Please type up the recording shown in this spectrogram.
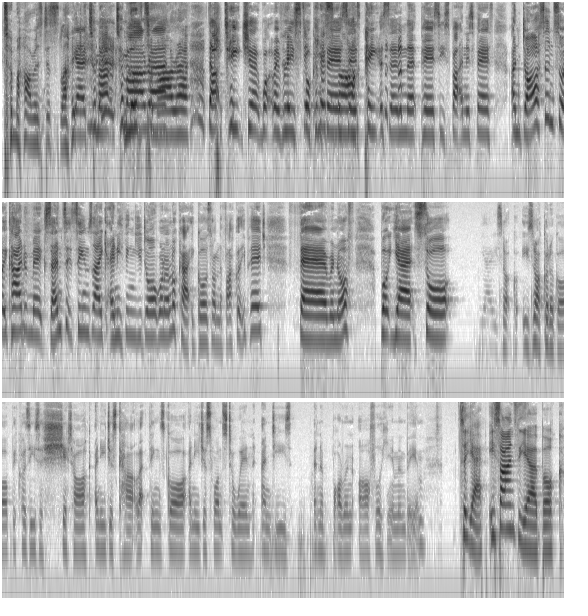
Tamara's just like Yeah, Tamara, Tamara, Tamara. that teacher, whatever his fucking face is. Peterson, that Pacey spat in his face, and Dawson. So it kind of makes sense. It seems like anything you don't want to look at, it goes on the faculty page. Fair enough, but yeah, so yeah, he's not he's not going to go because he's a shit hawk and he just can't let things go and he just wants to win and he's an abhorrent, awful human being. So yeah, he signs the yearbook.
